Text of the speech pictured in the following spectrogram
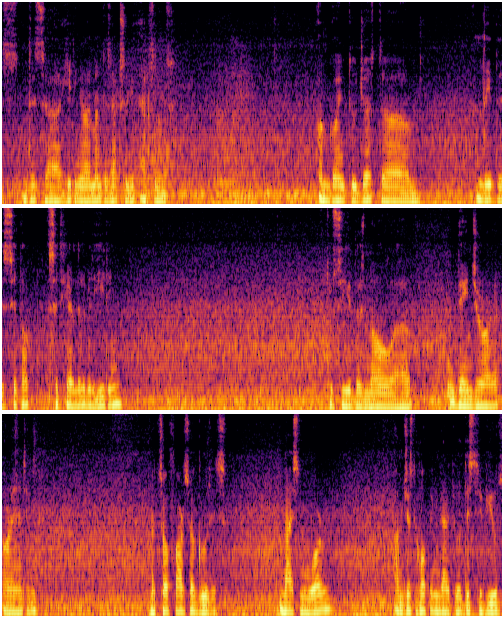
this this uh, heating element is actually excellent. I'm going to just um, leave this sit up sit here a little bit heating to see if there's no uh, danger or, or anything. But so far so good. It's nice and warm. I'm just hoping that it will distribute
